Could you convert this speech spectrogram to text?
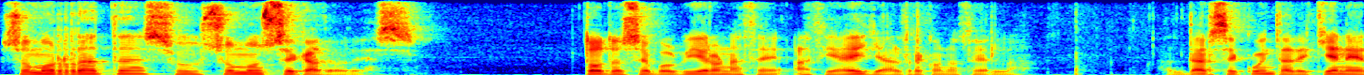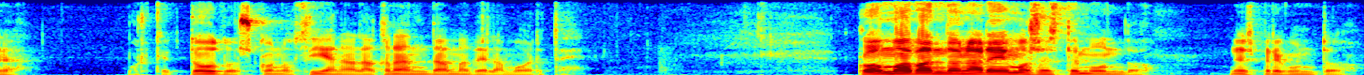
¿Somos ratas o somos secadores? Todos se volvieron hacia, ella al reconocerla, al darse cuenta de quién era, porque todos conocían a la gran dama de la muerte. ¿Cómo abandonaremos este mundo? les preguntó.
